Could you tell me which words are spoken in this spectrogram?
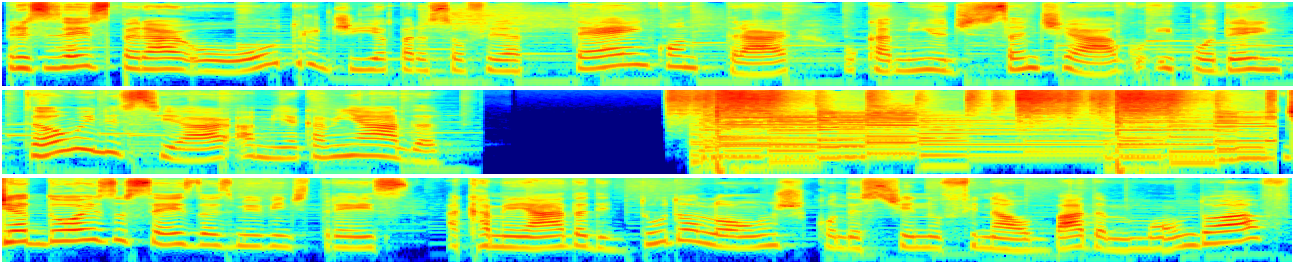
Precisei esperar o outro dia para sofrer até encontrar o caminho de Santiago e poder então iniciar a minha caminhada. Dia 2 de 6 de 2023, a caminhada de Dudalonge, com destino final Bada-Mondorf,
